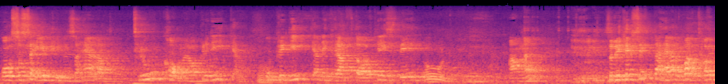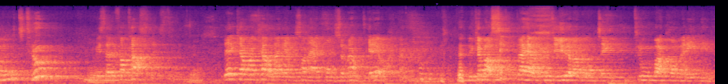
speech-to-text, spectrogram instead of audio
Och så säger Bibeln så här att tro kommer av predikan. Och predikan i kraft av Kristi ord. Amen. Så du kan sitta här och bara ta emot tro. Visst är det fantastiskt? Det kan man kalla en sån här konsumentgrej. Du kan bara sitta här och inte göra någonting. Tron bara kommer in i dig.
